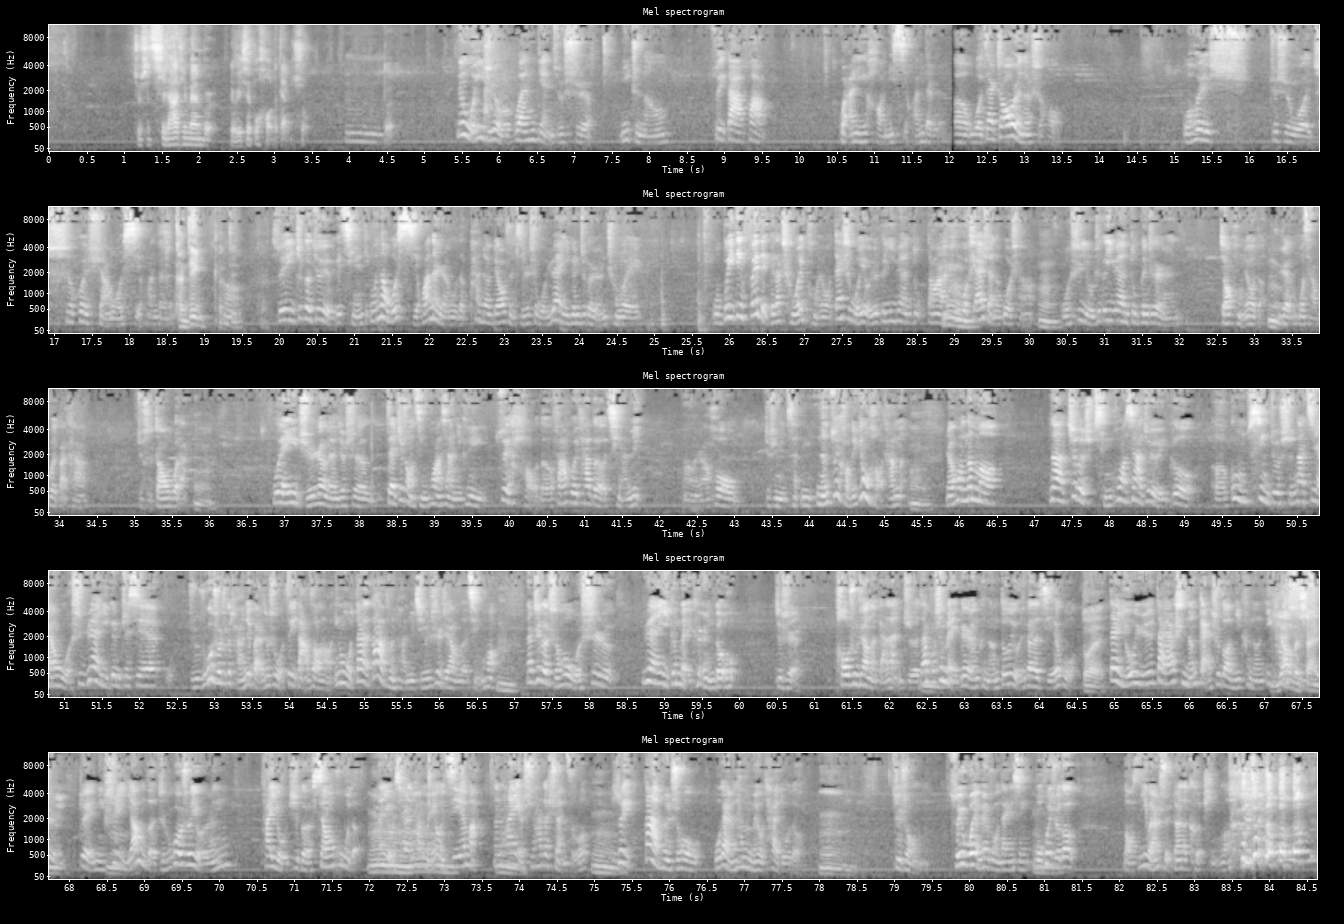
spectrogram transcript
就是其他 team member 有一些不好的感受。嗯，对，因为我一直有个观点，就是你只能最大化管理好你喜欢的人。呃，我在招人的时候，我会选就是我是会选我喜欢的人，肯定肯定，所以这个就有一个前提，那我喜欢的人，我的判断标准其实是我愿意跟这个人成为，我不一定非得跟他成为朋友，但是我有这个意愿度。当然，通过筛选的过程啊，嗯，我是有这个意愿度跟这个人交朋友的人，我才会把他就是招过来。嗯。我也一直认为，就是在这种情况下，你可以最好的发挥他的潜力，嗯，然后就是你才你能最好的用好他们，嗯。然后，那么，那这个情况下就有一个呃共性，就是那既然我是愿意跟这些，如果说这个团队本来就是我自己打造的，因为我带的大部分团队其实是这样的情况，嗯，那这个时候我是愿意跟每个人都就是抛出这样的橄榄枝，但不是每个人可能都有这个的结果。对，但由于大家是能感受到你可能一开始是对你是一样的，只不过说有人他有这个相互的，嗯。那有些人他没有接嘛，那他也是他的选择。嗯。所以大部分时候我感觉他们没有太多的嗯。这种，所以我也没有这种担心，我会觉得。老子一碗水端的可平了，就 是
